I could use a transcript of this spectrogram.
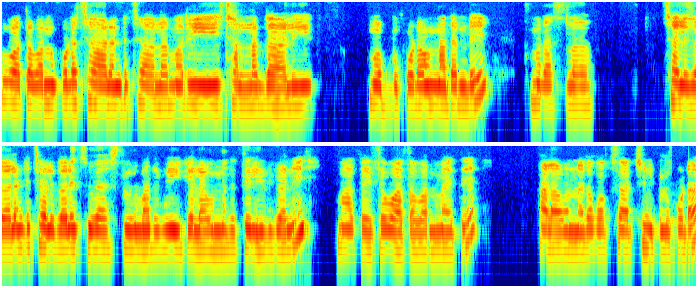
వాతావరణం కూడా చాలా అంటే చాలా మరి చల్ల గాలి మబ్బు కూడా ఉన్నదండి. మరి అసలు చలిగాలి అంటే చలిగాలి ఎక్కువ వేస్తుంది. మరి మీకు ఎలా ఉన్నదో తెలియదు కానీ మాకైతే వాతావరణం అయితే అలా ఉన్నది. ఒక్కొక్కసారి చినుకులు కూడా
